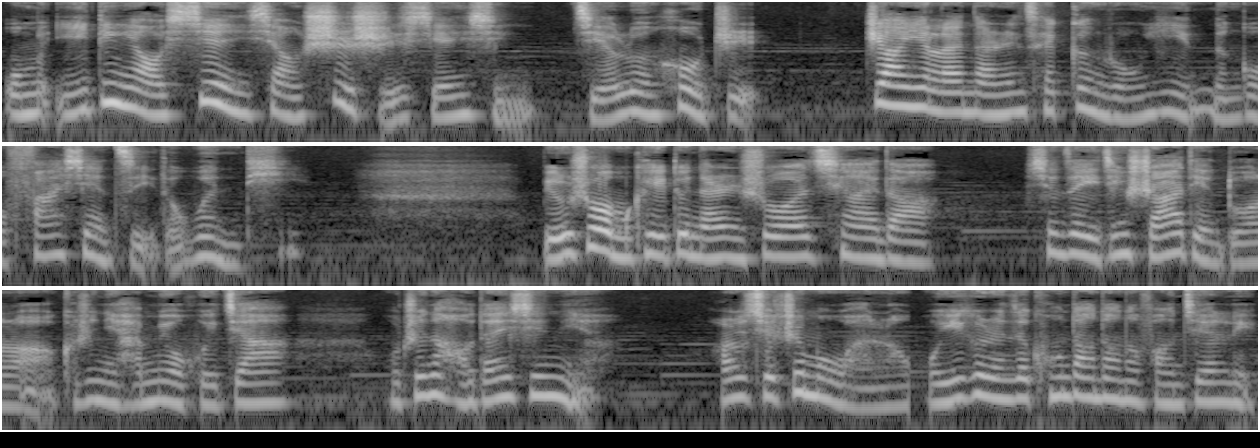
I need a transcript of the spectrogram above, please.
我们一定要现象事实先行，结论后置，这样一来，男人才更容易能够发现自己的问题。比如说，我们可以对男人说：“亲爱的，现在已经十二点多了，可是你还没有回家，我真的好担心你。而且这么晚了，我一个人在空荡荡的房间里，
